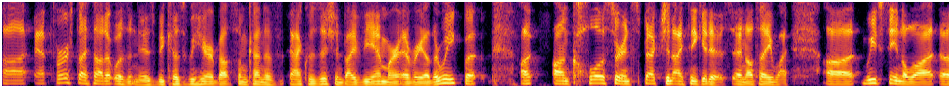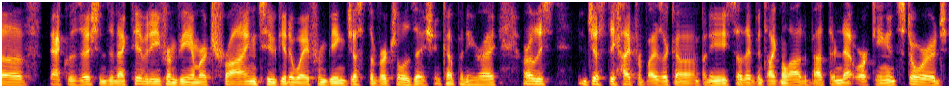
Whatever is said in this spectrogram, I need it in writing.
Uh, at first, I thought it wasn't news because we hear about some kind of acquisition by VMware every other week. But uh, on closer inspection, I think it is, and I'll tell you why. Uh, we've seen a lot of acquisitions and activity from VMware trying to get away from being just the virtualization company, right, or at least just the hypervisor company. So they've been talking a lot about their networking and storage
